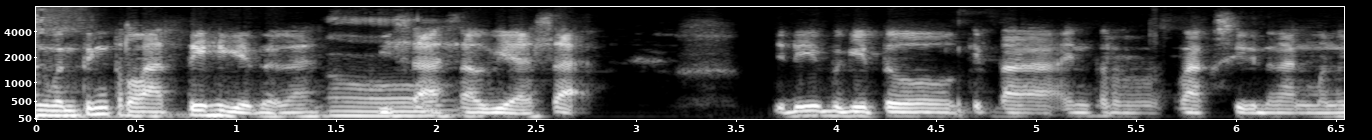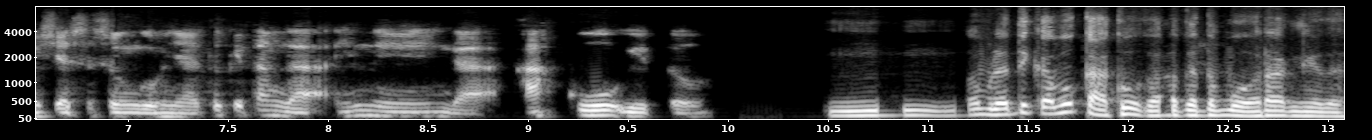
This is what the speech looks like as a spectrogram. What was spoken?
yang penting terlatih gitu kan. Oh. Bisa asal biasa. Jadi begitu kita interaksi dengan manusia sesungguhnya itu kita nggak ini nggak kaku gitu. Hmm, oh berarti kamu kaku kalau ketemu orang gitu.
